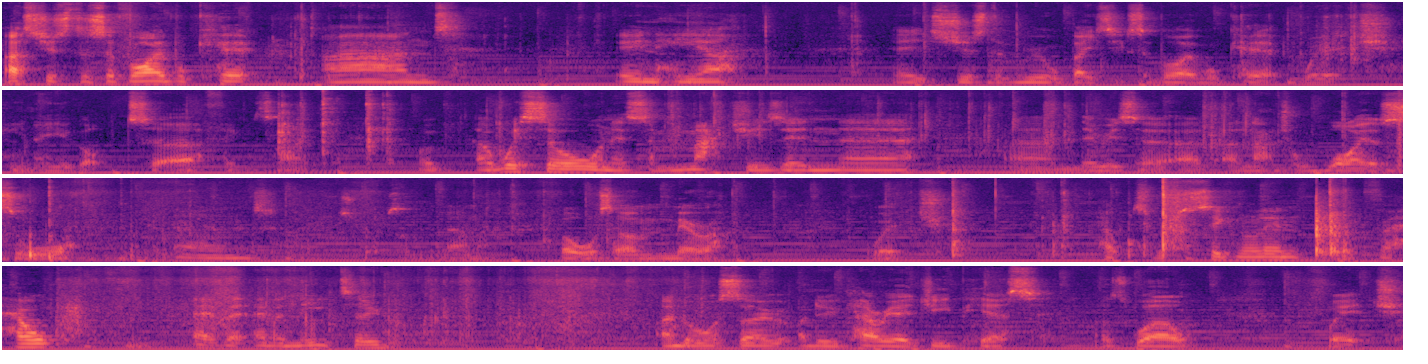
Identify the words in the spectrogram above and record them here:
that's just a survival kit. And in here, it's just a real basic survival kit, which, you know, you've got uh, things like a whistle and there's some matches in there. Um, there is a, a, wire saw and down but also a mirror, which helps with signalling for help ever ever need to. And also I do carry a GPS as well, which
